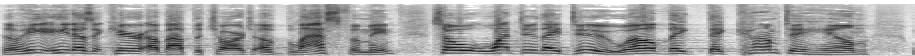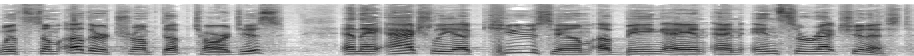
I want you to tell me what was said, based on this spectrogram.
so he, he doesn't care about the charge of blasphemy. So what do they do? Well, they, they come to him with some other trumped up charges, and they actually accuse him of being an, an insurrectionist.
